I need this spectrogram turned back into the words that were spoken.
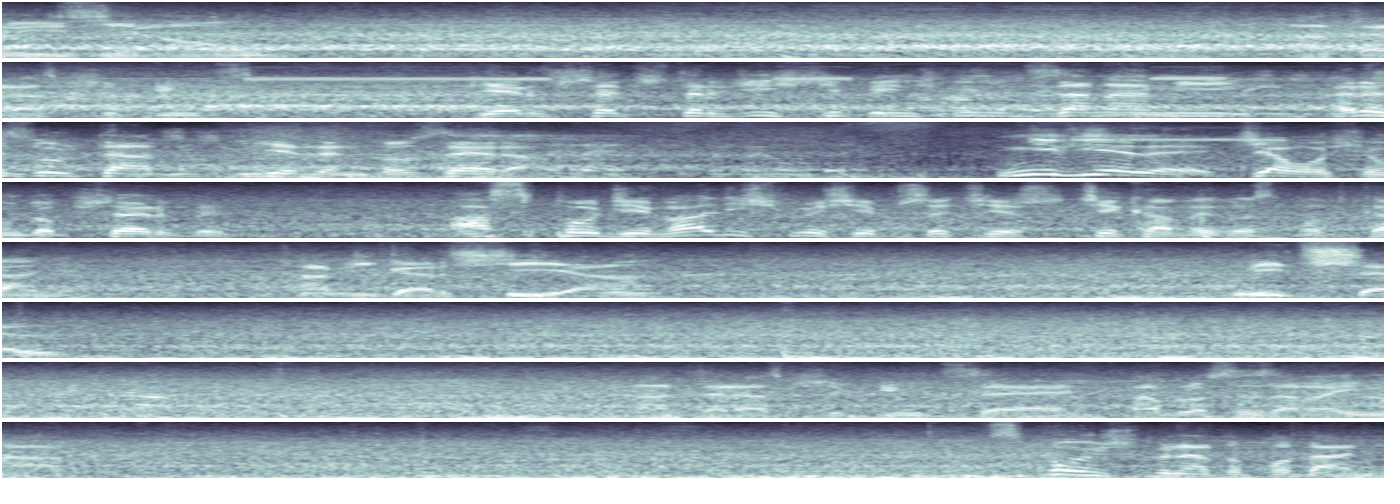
Luizion. A teraz przy piłce. Pierwsze 45 minut za nami. Rezultat 1 do 0. Niewiele działo się do przerwy. A spodziewaliśmy się przecież ciekawego spotkania. Javi Garcia. Witszel. A teraz przy piłce Pablo Cezar Aymar. Spójrzmy na to podanie.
